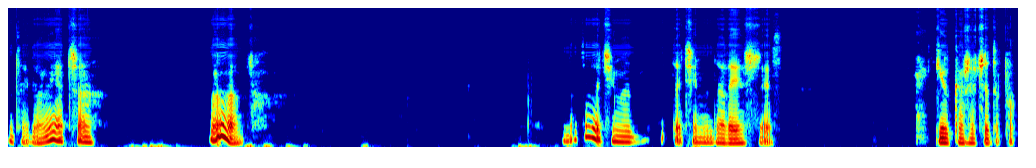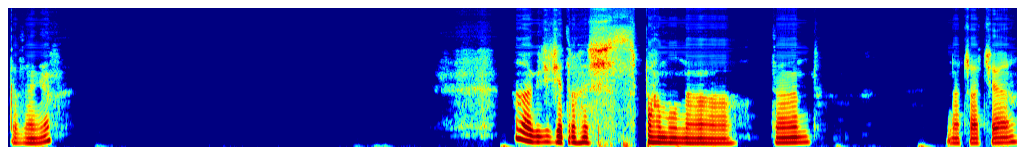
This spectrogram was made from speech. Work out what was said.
Do tego miecza. No dobrze. No to lecimy, lecimy dalej. Jeszcze jest kilka rzeczy do pokazania. A, widzicie trochę spamu na ten, na czacie.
